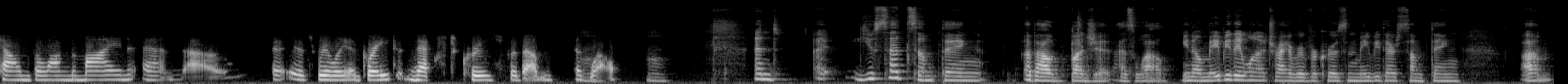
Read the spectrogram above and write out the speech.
towns along the Main and uh, is really a great next cruise for them as mm. well. Mm. And uh, you said something about budget as well. You know, maybe they want to try a river cruise and maybe there's something um,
